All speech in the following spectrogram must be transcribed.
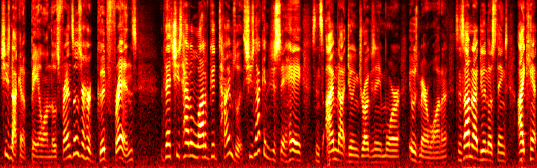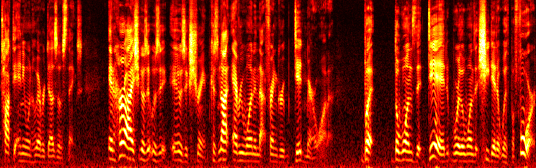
She's not going to bail on those friends. Those are her good friends that she's had a lot of good times with. She's not going to just say, hey, since I'm not doing drugs anymore, it was marijuana. Since I'm not doing those things, I can't talk to anyone who ever does those things. In her eyes, she goes, it was it was extreme because not everyone in that friend group did marijuana, but the ones that did were the ones that she did it with before.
